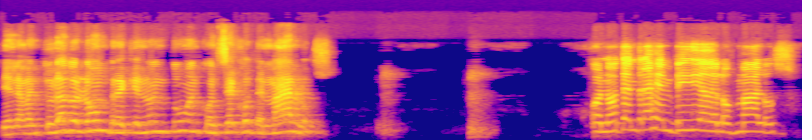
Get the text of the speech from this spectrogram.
Bienaventurado el hombre que no entuvo en consejos de malos. O no tendrás envidia de los malos.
